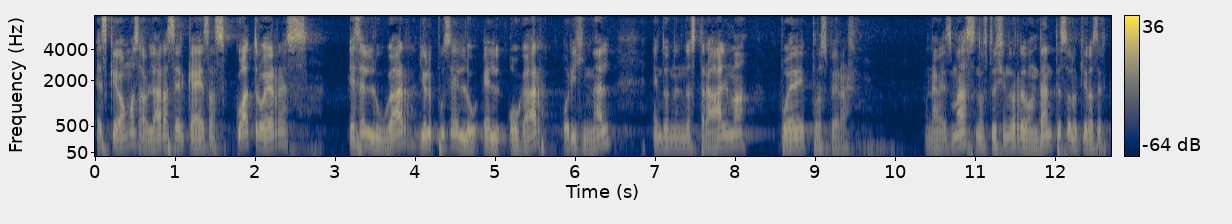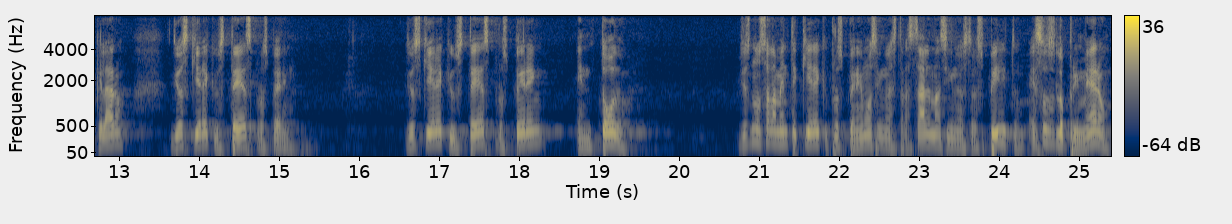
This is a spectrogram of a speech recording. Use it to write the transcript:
es que vamos a hablar acerca de esas cuatro R's. Es el lugar, yo le puse el, el hogar original en donde nuestra alma puede prosperar. Una vez más, no estoy siendo redundante, solo quiero ser claro. Dios quiere que ustedes prosperen. Dios quiere que ustedes prosperen en todo. Dios no solamente quiere que prosperemos en nuestras almas y en nuestro espíritu, eso es lo primero,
